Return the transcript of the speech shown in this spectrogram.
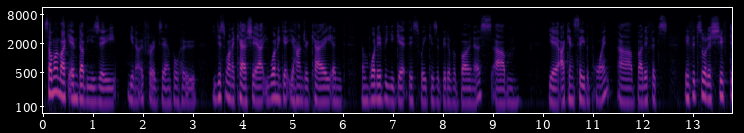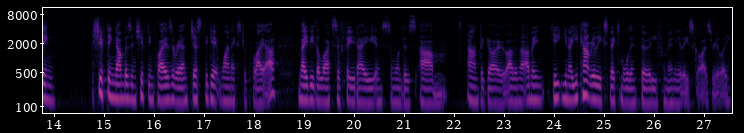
someone like MWZ, you know, for example, who you just want to cash out, you want to get your 100k, and and whatever you get this week is a bit of a bonus. Um, yeah, I can see the point. Uh, but if it's if it's sort of shifting shifting numbers and shifting players around just to get one extra player, maybe the likes of Fine and Saunders um, aren't the go. I don't know. I mean, you, you know, you can't really expect more than 30 from any of these guys, really.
